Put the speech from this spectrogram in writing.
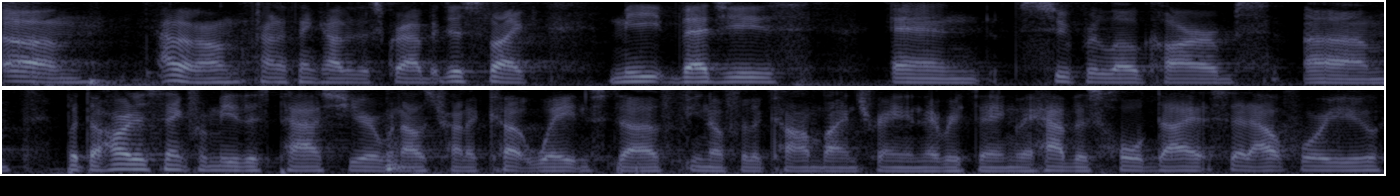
Um, I don't know. I'm trying to think how to describe it. Just like meat, veggies, and super low carbs. Um, but the hardest thing for me this past year when I was trying to cut weight and stuff, you know, for the combine training and everything, they have this whole diet set out for you.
